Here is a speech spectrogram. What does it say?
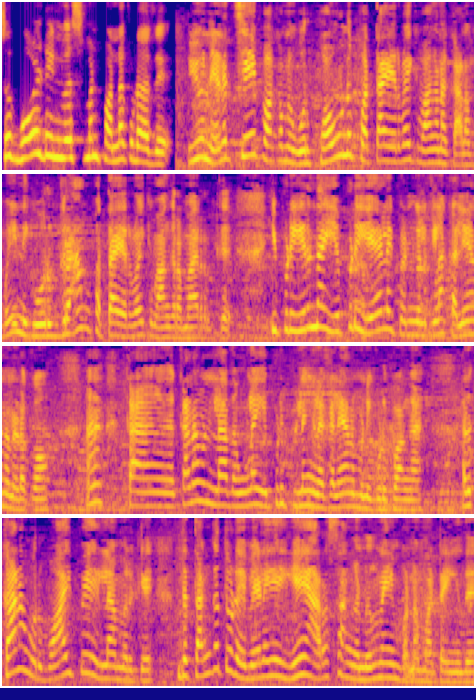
ஸோ கோல்டு இன்வெஸ்ட்மெண்ட் பண்ணக்கூடாது. ஐயோ நினைச்சே பார்க்க முடியும் ஒரு பவுனு பத்தாயிரம் ரூபாய்க்கு வாங்கின காலம் போய் இன்னைக்கு ஒரு கிராம் பத்தாயிரம் ரூபாய்க்கு வாங்குற மாதிரி இருக்கு. இப்படி இருந்தா எப்படி ஏழை பெண்களுக்கெல்லாம் கல்யாணம் நடக்கும்? கணவன் இல்லாதவங்களாம் எப்படி பிள்ளைங்களை கல்யாணம் பண்ணி கொடுப்பாங்க? அதுக்கான ஒரு வாய்ப்பே இல்லாம இருக்கு. இந்த தங்கத்தோட விலையை ஏன் அரசாங்கம் நிர்ணயம் பண்ண மாட்டேங்குது?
